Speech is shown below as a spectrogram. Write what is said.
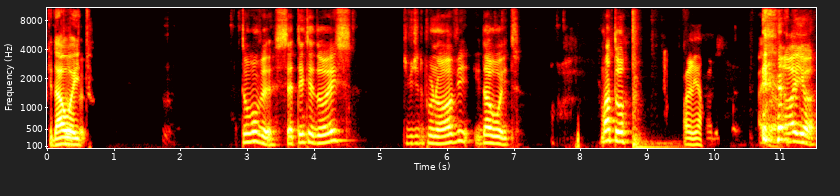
Que dá 8. Então vamos ver. 72 dividido por 9 e dá 8. Matou. Aí, ó. Aí, ó. Aí, ó.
